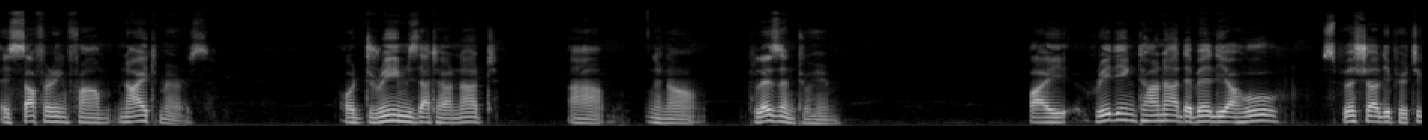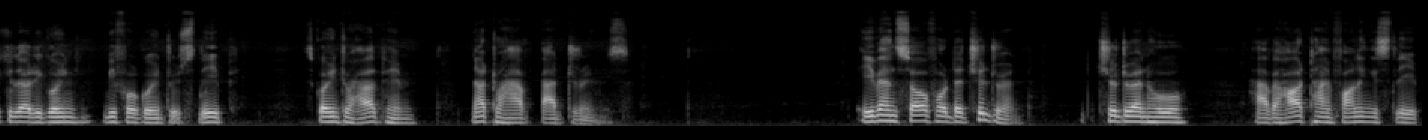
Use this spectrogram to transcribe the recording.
is suffering from nightmares or dreams that are not, uh, you know, pleasant to him. By reading Tana Devei Eliyahu, especially particularly going before going to sleep, it's going to help him not to have bad dreams. Even so for the children, children who have a hard time falling asleep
